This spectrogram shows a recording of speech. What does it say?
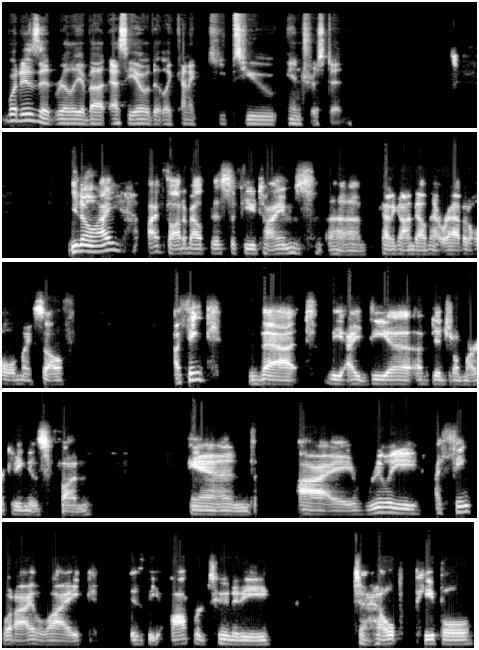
what is it really about SEO that like kind of keeps you interested? You know, I I've thought about this a few times, uh, kind of gone down that rabbit hole myself. I think that the idea of digital marketing is fun, and I really I think what I like is the opportunity to help people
